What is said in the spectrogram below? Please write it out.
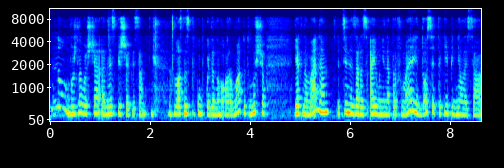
ну, можливо, ще не спішитися власне з покупкою даного аромату, тому що, як на мене, ціни зараз в Avon на парфумерії досить таки піднялися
